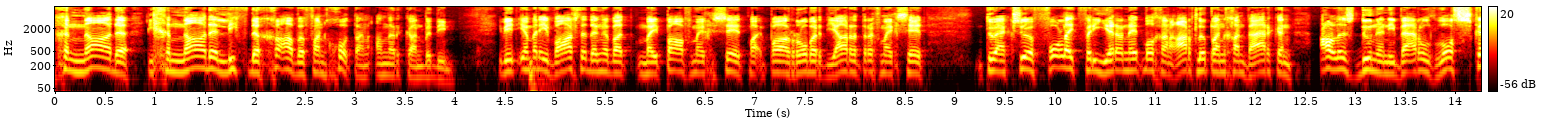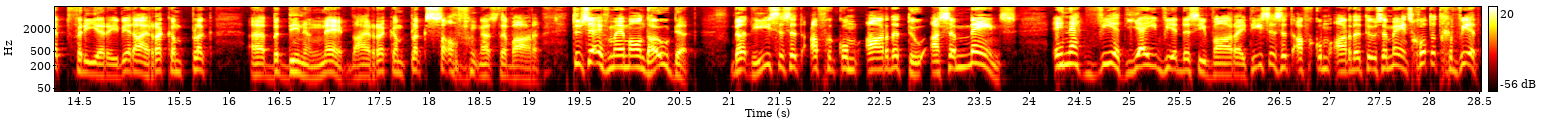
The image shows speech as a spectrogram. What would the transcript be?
genade, die genade liefde gawe van God aan ander kan bedien. Jy weet een van die waarste dinge wat my pa vir my gesê het, my pa Robert jare terug vir my gesê het, toe ek so voluit vir die Here net wil gaan hardloop en gaan werk en alles doen in die wêreld los skit vir die Here. Jy weet daai ruk en pluk uh, bediening, nê, nee, daai ruk en pluk salwing as te ware. Toe sê hy vir my maar onthou dit dat Jesus het afgekom aarde toe as 'n mens. En ek weet, jy weet dis die waarheid. Jesus het afgekom aarde toe as 'n mens. God het geweet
